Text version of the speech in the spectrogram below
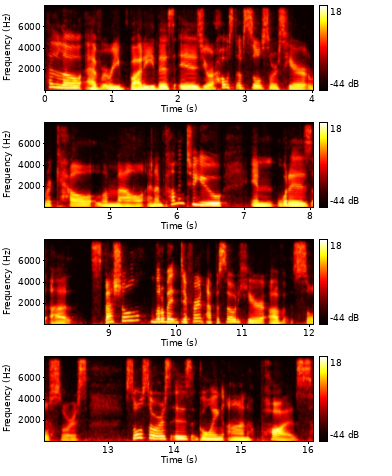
Hello, everybody. This is your host of Soul Source here, Raquel Lamel, and I'm coming to you in what is a special, little bit different episode here of Soul Source. Soul Source is going on pause.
